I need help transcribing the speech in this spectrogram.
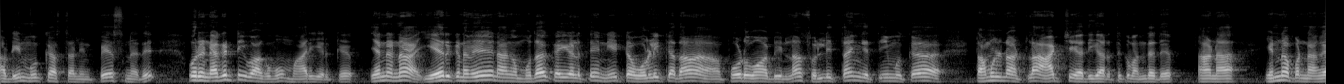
அப்படின்னு மு க ஸ்டாலின் பேசினது ஒரு நெகட்டிவாகவும் மாறியிருக்கு. என்னென்னா ஏற்கனவே நாங்கள் முத கையெழுத்தே நீட்டை ஒழிக்க தான் போடுவோம் அப்படின்லாம் சொல்லித்தான் இங்கே திமுக தமிழ்நாட்டில் ஆட்சி அதிகாரத்துக்கு வந்தது. ஆனால் என்ன பண்ணாங்க?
